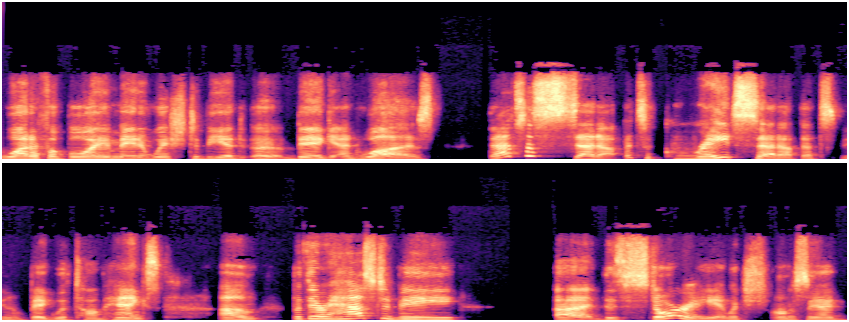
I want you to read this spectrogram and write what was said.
what if a boy made a wish to be a, a big and was? That's a setup. It's a great setup that's you know big with tom hanks. Um, but there has to be uh, the story, which honestly I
